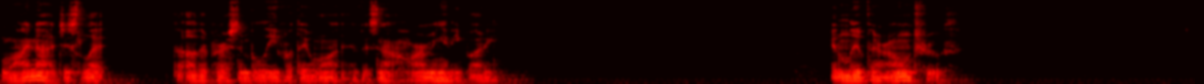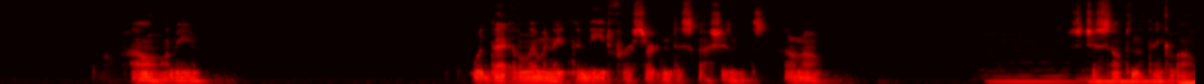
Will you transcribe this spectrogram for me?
why not just let the other person believe what they want if it's not harming anybody? And live their own truth. Well, I mean, would that eliminate the need for certain discussions? I don't know. It's just something to think about.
